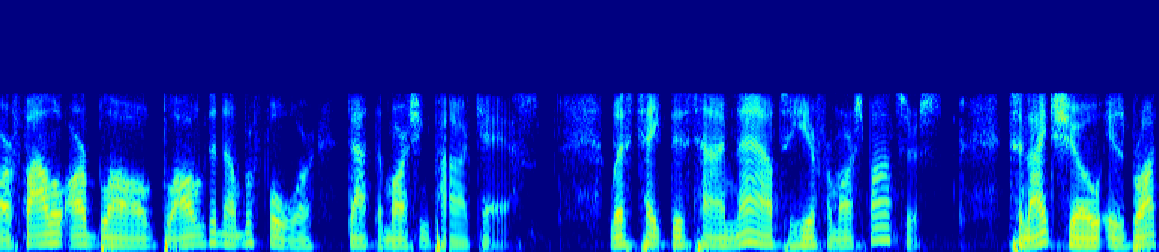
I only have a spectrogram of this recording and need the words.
or follow our blog, blog the number four, dot the marching podcast. Let's take this time now to hear from our sponsors. Tonight's show is brought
